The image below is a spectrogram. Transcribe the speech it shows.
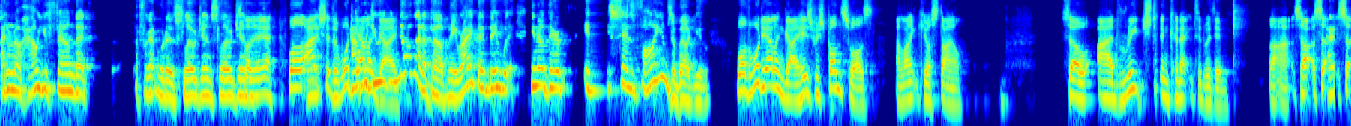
I don't know how you found that. I forgot what it is. Slow gin, slow. So, yeah. Well, Right. actually, the Woody Allen. how would you guy. even know that about me, right? That they, you know, they're it says volumes about you. Well, the Woody Allen guy, his response was, I like your style. So I'd reached and connected with him like that. So, so, so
